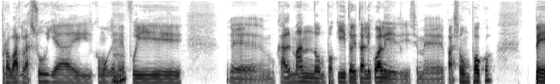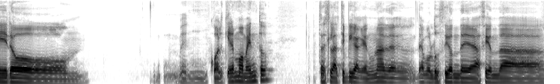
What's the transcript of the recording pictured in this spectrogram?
probar la suya y como que me fui eh, calmando un poquito y tal y cual y, y se me pasó un poco. Pero en cualquier momento, esta es la típica que en una de- devolución de Hacienda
